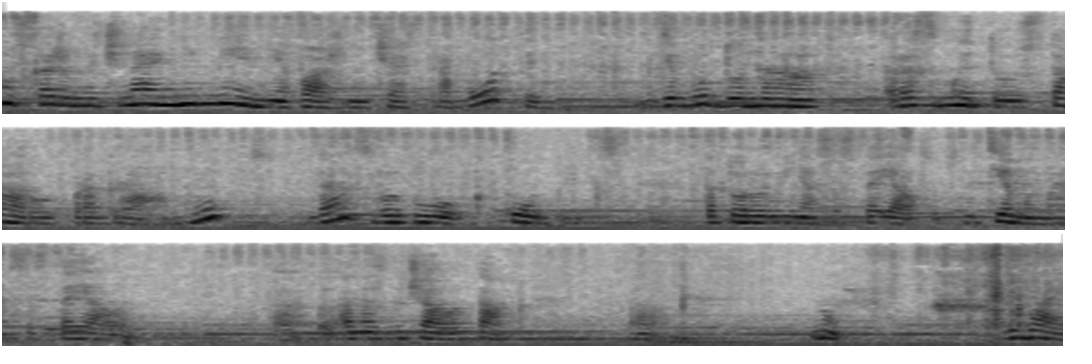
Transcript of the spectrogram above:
Ну, скажем, начиная не менее важную часть работы, где буду на размытую старую программу, да, свой блок, комплекс, который у меня состоял, собственно, тема моя состояла, э, она звучала так, э, ну, любая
